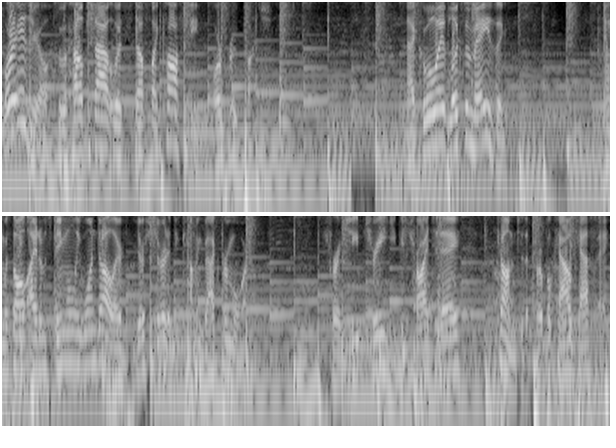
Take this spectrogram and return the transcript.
Or Israel, who helps out with stuff like coffee or fruit punch. That Kool-Aid looks amazing! And with all items being only $1, you're sure to be coming back for more. For a cheap treat you can try today, come to the Purple Cow Cafe.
